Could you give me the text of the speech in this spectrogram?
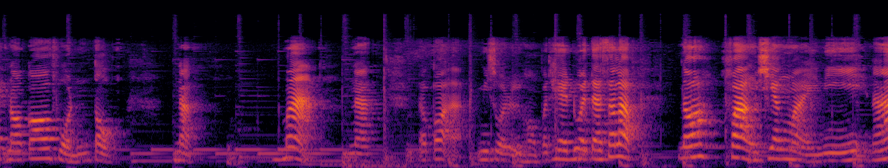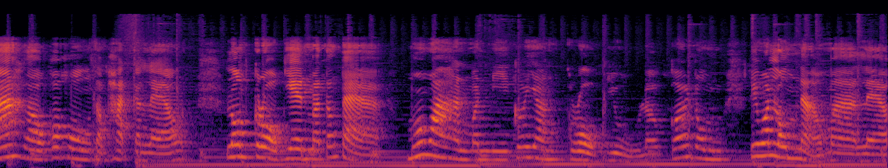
พเนาะก็ฝนตกหนักมากนะแล้วก็มีส่วนอื่นของประเทศด้วยแต่สำหรับ เนาะฝั่งเชียงใหม่นี้นะ เราก็คงสัมผัสกันแล้ว ลมโกรกเย็นมาตั้งแต่เมื่อวานวันนี้ก็ยังโกรกอยู่ แล้วก็ลมเรียกว่าลมหนาวมาแล้ว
